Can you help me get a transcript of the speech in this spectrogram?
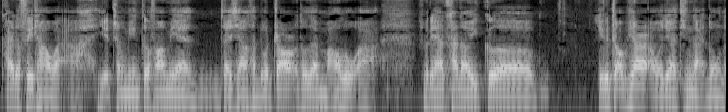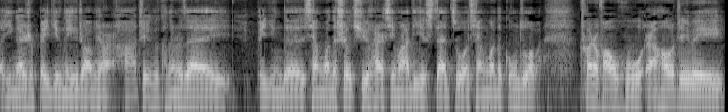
开的非常晚啊，也证明各方面在想很多招都在忙碌啊。昨天还看到一个。一个照片我觉得还挺感动的，应该是北京的一个照片啊，这个可能是在北京的相关的社区还是新发地是在做相关的工作吧，穿着防护服，然后这位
